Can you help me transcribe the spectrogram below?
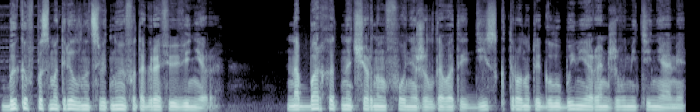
Быков посмотрел на цветную фотографию Венеры. На бархат на черном фоне желтоватый диск, тронутый голубыми и оранжевыми тенями,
